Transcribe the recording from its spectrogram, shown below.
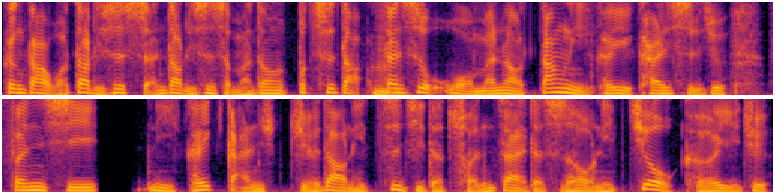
更大我到底是神，到底是什么都不知道。但是我们哦，当你可以开始就分析。你可以感觉到你自己的存在的时候，你就可以去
